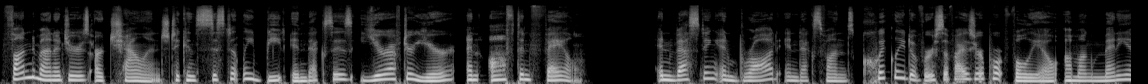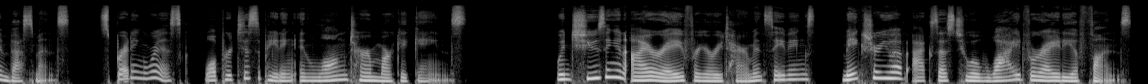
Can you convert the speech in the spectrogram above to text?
Fund managers are challenged to consistently beat indexes year after year and often fail. Investing in broad index funds quickly diversifies your portfolio among many investments, spreading risk while participating in long term market gains. When choosing an IRA for your retirement savings, make sure you have access to a wide variety of funds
